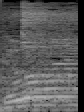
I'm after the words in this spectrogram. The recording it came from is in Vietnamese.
đôi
